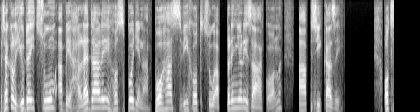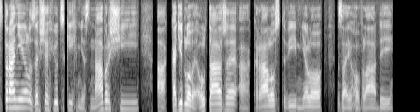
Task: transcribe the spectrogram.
Řekl judejcům, aby hledali hospodina, boha svých otců a plnili zákon a příkazy. Odstranil ze všech judských měst návrší a kadidlové oltáře a království mělo za jeho vlády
